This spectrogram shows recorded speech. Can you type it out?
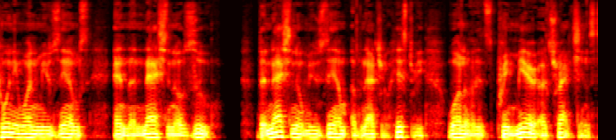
21 museums, and the National Zoo. The National Museum of Natural History, one of its premier attractions,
